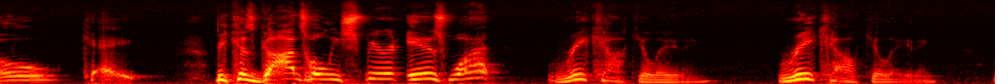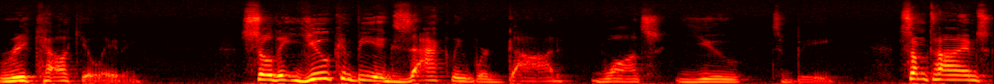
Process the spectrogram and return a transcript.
okay. Because God's Holy Spirit is what? Recalculating recalculating, recalculating, so that you can be exactly where God wants you to be. Sometimes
